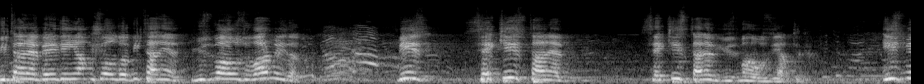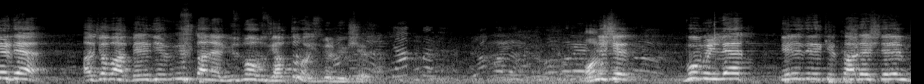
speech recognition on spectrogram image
Bir tane belediyenin yapmış olduğu bir tane yüzme havuzu var mıydı? Biz 8 tane 8 tane yüzme havuzu yaptık. İzmir'de acaba belediye 3 tane yüzme havuzu yaptı mı İzmir Büyükşehir? Onun için bu millet Denizli'deki kardeşlerim,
